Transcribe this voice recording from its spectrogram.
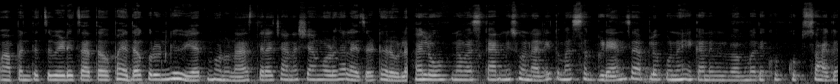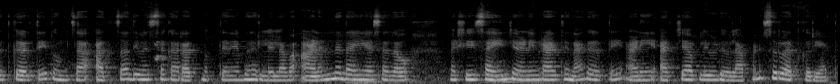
आपण त्याचं वेळेचा आता फायदा करून घेऊयात म्हणून. आज त्याला छान अशी आंघोळ घालायचं ठरवलं. हॅलो नमस्कार मी सोनाली. तुम्हा सगळ्यांचं आपलं पुन्हा एका नवीन ब्लॉगमध्ये खूप खूप स्वागत करते. तुमचा आजचा दिवस सकारात्मकतेने भरलेला व आनंददायी असा जाओ अशी साईंचरणी प्रार्थना करते आणि आजच्या आपल्या व्हिडिओला आपण सुरुवात करूयात.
